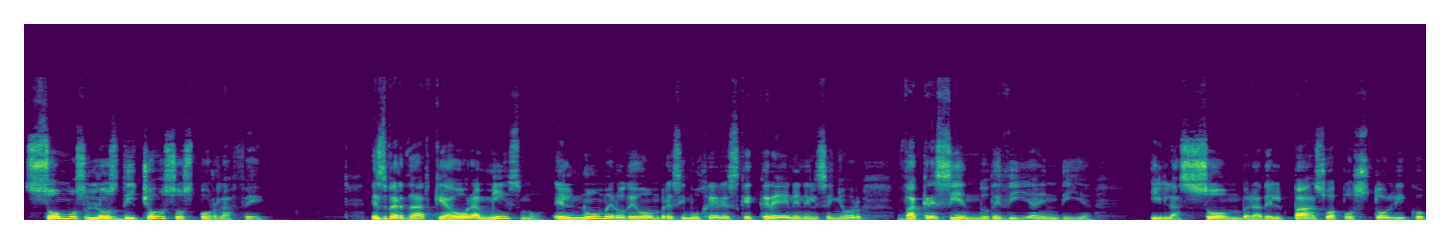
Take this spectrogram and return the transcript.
Somos los dichosos por la fe. Es verdad que ahora mismo el número de hombres y mujeres que creen en el Señor va creciendo de día en día y la sombra del paso apostólico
